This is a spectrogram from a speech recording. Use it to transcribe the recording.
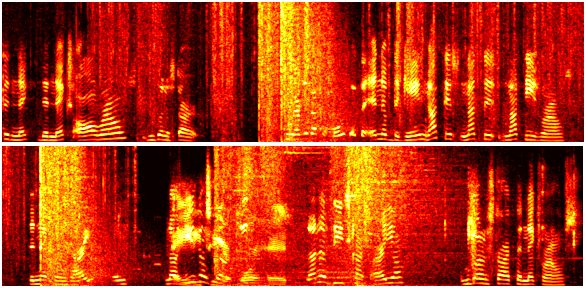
the next the next all rounds, we're gonna start. Whoever got the most at the end of the game, not this, not this, not these rounds. The next ones, alright? No, these don't count. None of these counts, alright, y'all? We're gonna start the next rounds.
